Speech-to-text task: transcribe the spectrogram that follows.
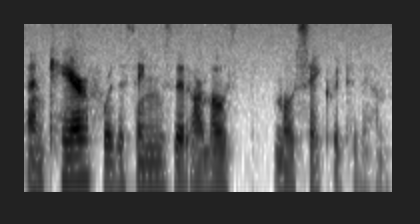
and care for the things that are most most sacred to them.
